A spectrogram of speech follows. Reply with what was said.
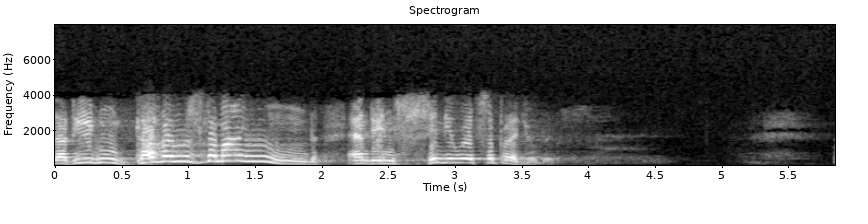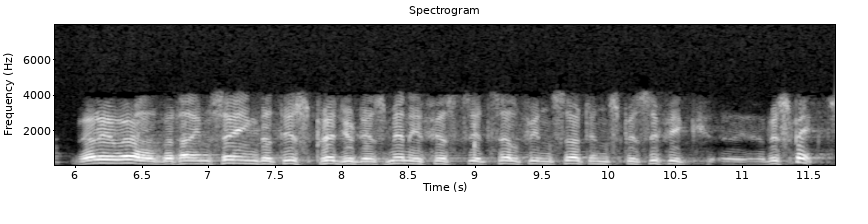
that even governs the mind and insinuates a prejudice. Very well, but I'm saying that this prejudice manifests itself in certain specific uh, respects.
